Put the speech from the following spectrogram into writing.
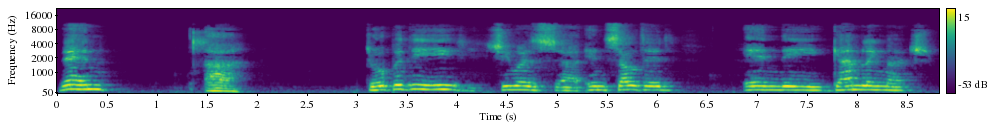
Then, uh, Draupadi, she was uh, insulted in the gambling match,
